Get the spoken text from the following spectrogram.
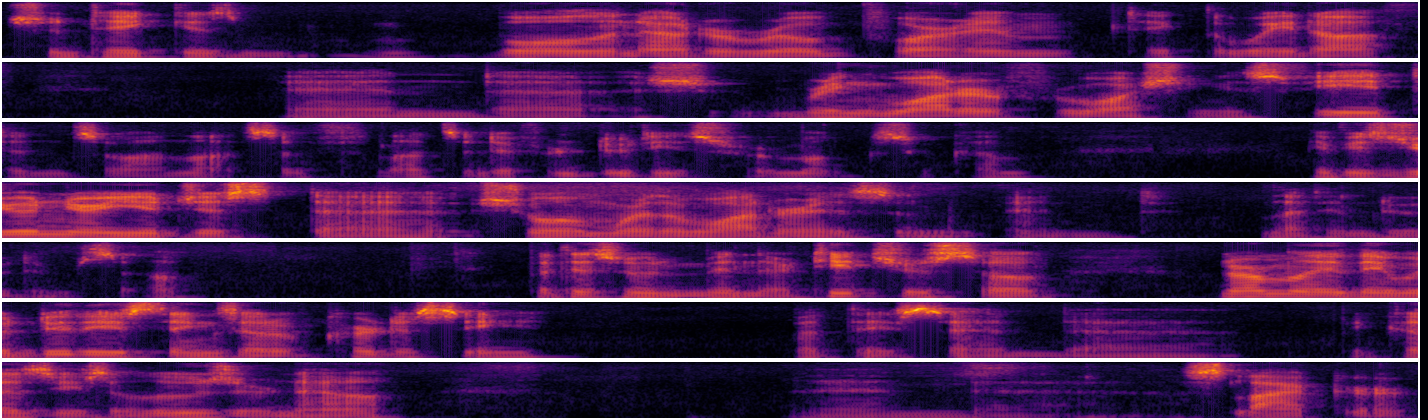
should take his bowl and outer robe for him, take the weight off, and uh, bring water for washing his feet, and so on. Lots of lots of different duties for monks who come. If he's junior, you just uh, show him where the water is and, and let him do it himself. But this would have been their teachers, so normally they would do these things out of courtesy, but they said uh, because he's a loser now and uh, a slacker,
